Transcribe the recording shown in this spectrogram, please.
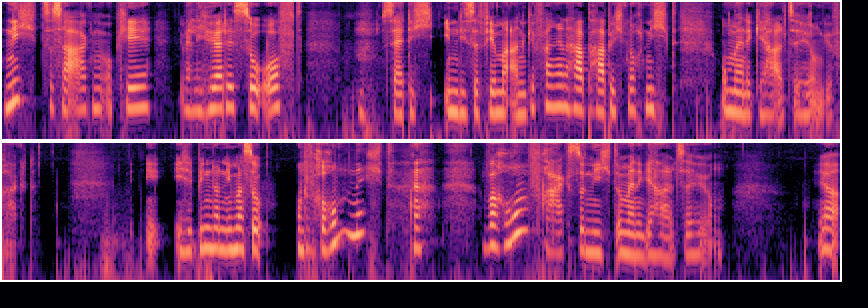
Nicht zu sagen, okay, weil ich höre das so oft, hm, seit ich in dieser Firma angefangen habe, habe ich noch nicht um meine Gehaltserhöhung gefragt. Ich, ich bin dann immer so, und warum nicht? Warum fragst du nicht um eine Gehaltserhöhung? Ja,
